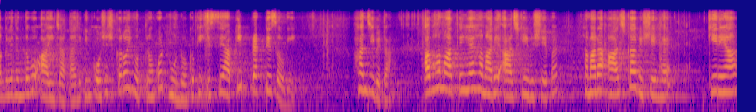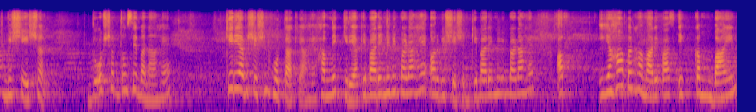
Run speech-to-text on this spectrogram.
अगले दिन तो वो आ ही जाता है, लेकिन कोशिश करो इन उत्तरों को ढूंढो, क्योंकि इससे आपकी प्रैक्टिस होगी। हाँ जी बेटा, अब हम आते हैं हमारे आज के विषय पर। हमारा आज का विषय है क्रिया विशेषण दो शब्दों से बना है। क्रिया विशेषण होता क्या है? हमने क्रिया के बारे में भी पढ़ा है और विशेषण के बारे में भी पढ़ा है। अब यहाँ पर हमारे पास एक कंबाइन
